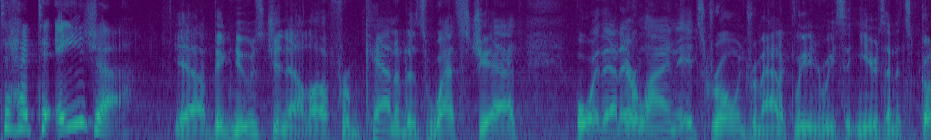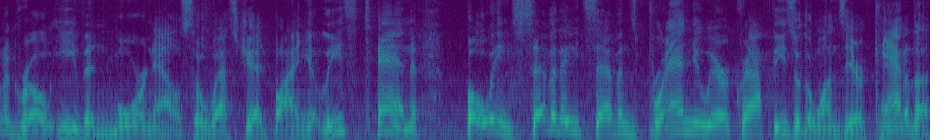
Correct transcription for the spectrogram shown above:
to head to Asia. Yeah, big news, Janella, uh, from Canada's WestJet. Boy, that airline, it's growing dramatically in recent years, and it's going to grow even more now. So WestJet buying at least 10 Boeing 787s, brand new aircraft. These are the ones Air Canada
